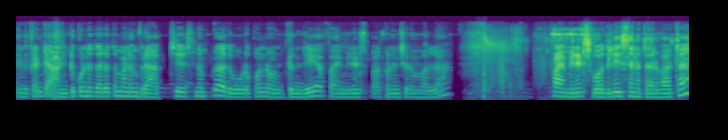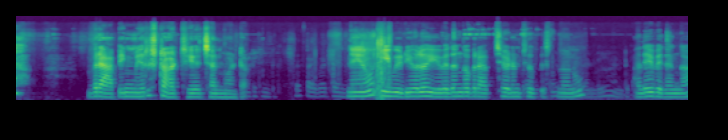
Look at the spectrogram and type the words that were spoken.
ఎందుకంటే అంటుకున్న తర్వాత మనం వ్రాప్ చేసినప్పుడు అది ఊడకుండా ఉంటుంది. ఆ ఫైవ్ మినిట్స్ పక్కన ఉంచడం వల్ల ఫైవ్ మినిట్స్ వదిలేసిన తర్వాత వ్రాపింగ్ మీరు స్టార్ట్ చేయొచ్చు అనమాట నేను ఈ వీడియోలో ఏ విధంగా వ్రాప్ చేయడం చూపిస్తున్నాను? అదేవిధంగా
